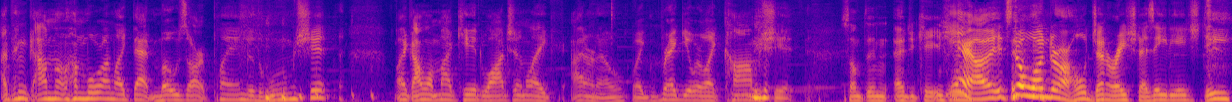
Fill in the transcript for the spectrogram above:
I think I'm, I'm more on like that Mozart playing to the womb shit. Like I want my kid watching like I don't know, like regular like calm shit. Something education. Yeah, it's no wonder our whole generation has ADHD.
